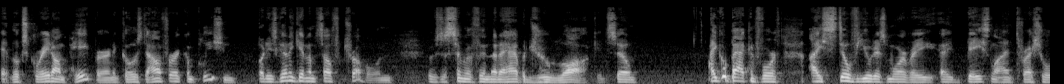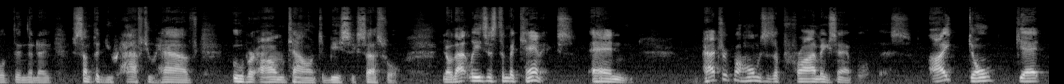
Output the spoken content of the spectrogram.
it looks great on paper and it goes down for a completion, but he's going to get himself in trouble. And it was a similar thing that I had with Drew Lock. And so I go back and forth. I still view it as more of a, a baseline threshold than, than a, something you have to have uber arm talent to be successful. You know, that leads us to mechanics. And Patrick Mahomes is a prime example of this. I don't get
